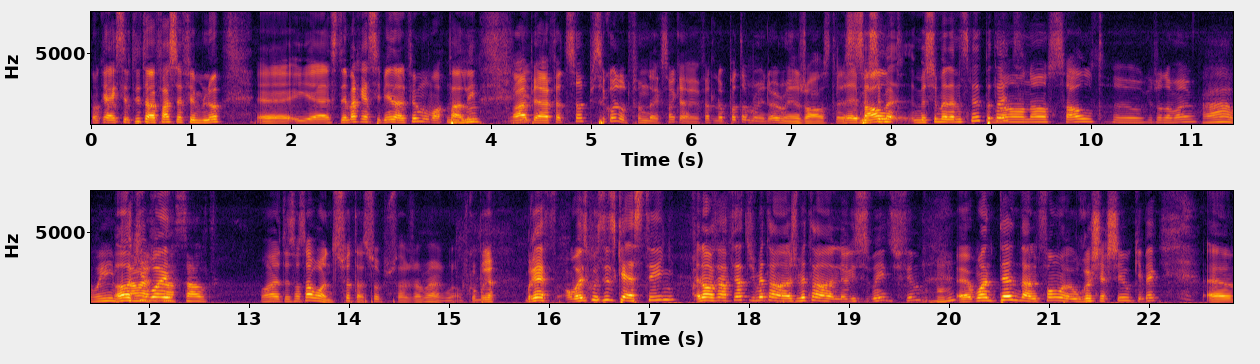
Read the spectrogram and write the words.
Donc elle a accepté de faire ce film-là. Euh, et euh, se démarque assez bien dans le film, on va en reparler. Mhm. Ouais, puis elle a fait ça. Puis c'est quoi l'autre film d'action qu'elle avait fait Le pas Tomb Raider, mais genre c'était Euh, monsieur. Ma- Monsieur, Madame Smith, peut-être? Non, non, Salt, euh, ou quelque chose de même? Ah oui, il me Ok, semble qu'elle ouais. Salt. Ouais, t'es censé avoir une suite à ça, puis ça jamais arrivé. En tout cas, bref. Bref, on va aller du casting. Euh, non, en fait, je vais mettre, en, je vais mettre en- le résumé du film. Euh, Wanted, dans le fond, euh, ou Recherché au Québec. Euh,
